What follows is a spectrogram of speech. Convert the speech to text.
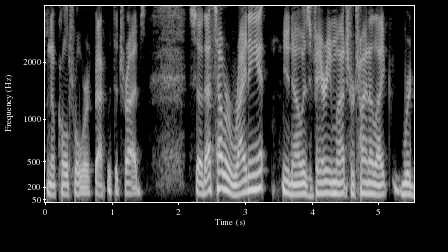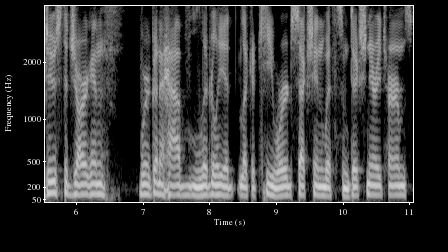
you know cultural work back with the tribes. So that's how we're writing it you know is very much we're trying to like reduce the jargon. We're going to have literally a, like a keyword section with some dictionary terms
